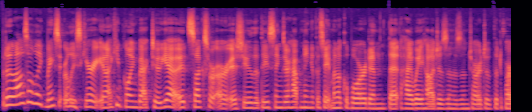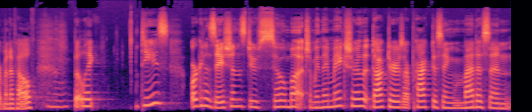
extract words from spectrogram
But it also like makes it really scary. And i keep going back to yeah it sucks for our issue that these things are happening at the state medical board and that highway hodges is in charge of the department of health. Mm-hmm. But like these organizations do so much. I mean they make sure that doctors are practicing medicine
